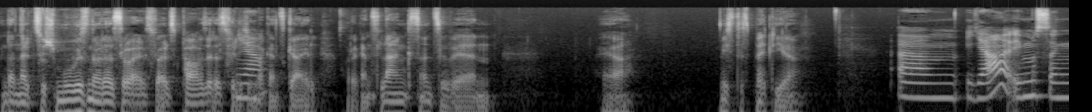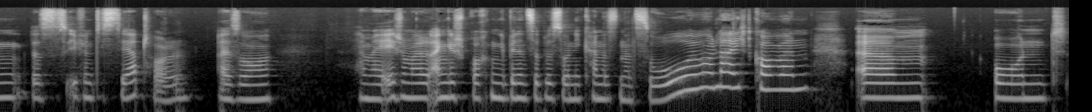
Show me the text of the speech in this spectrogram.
und dann halt zu schmusen oder so als, als Pause. Das finde ich Ja. immer ganz geil. Oder ganz langsam zu werden. Ja. Wie ist das bei dir? Ähm, ja, ich muss sagen, das, ich finde das sehr toll. Also, haben wir ja eh schon mal angesprochen, ich bin jetzt eine Person, ich kann es nicht so leicht kommen. Ähm, und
